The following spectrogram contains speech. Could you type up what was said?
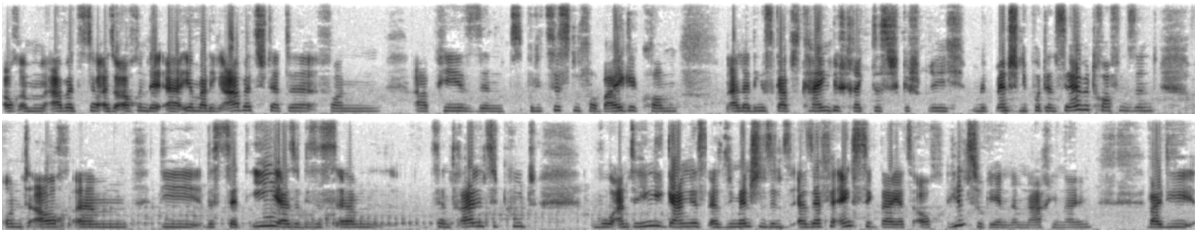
auch im Arbeitstag, also auch in der äh, ehemaligen Arbeitsstätte von AP sind Polizisten vorbeigekommen Allerdings gab es kein geschrecktes Gespräch mit Menschen, die potenziell betroffen sind und auch ähm, die, das ZI, also dieses ähm, Zentralinstitut, wo Ante hingegangen ist. Also die Menschen sind sehr verängstigt, da jetzt auch hinzugehen im Nachhinein, weil, die,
